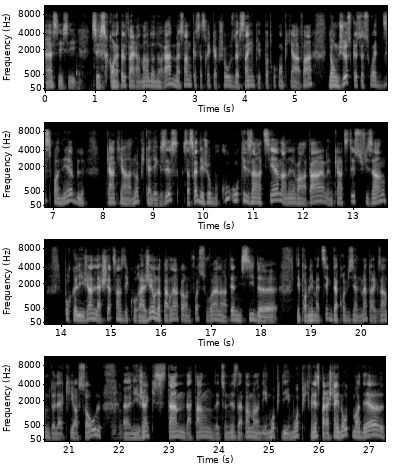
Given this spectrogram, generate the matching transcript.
Hein, c'est, ce qu'on appelle faire amende honorable. Il me semble que ce serait quelque chose de simple et pas trop compliqué à faire. Donc, juste que ce soit disponible quand il y en a puis qu'elle existe, ça serait déjà beaucoup, ou qu'ils en tiennent en inventaire d'une quantité suffisante pour que les gens l'achètent sans se décourager. On a parlé encore une fois souvent à l'antenne ici de des problématiques d'approvisionnement, par exemple, de la Kia Soul. Mm-hmm. Euh, les gens qui se tannent d'attendre, d'être une liste d'attente pendant des mois puis des mois, puis qui finissent par acheter un autre modèle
